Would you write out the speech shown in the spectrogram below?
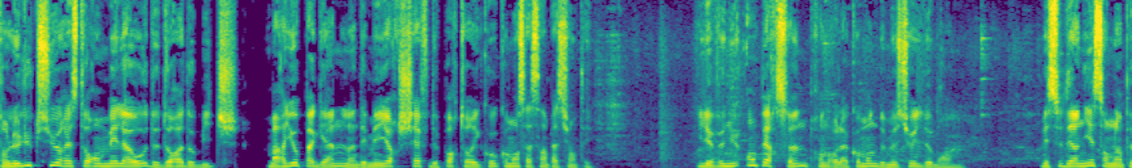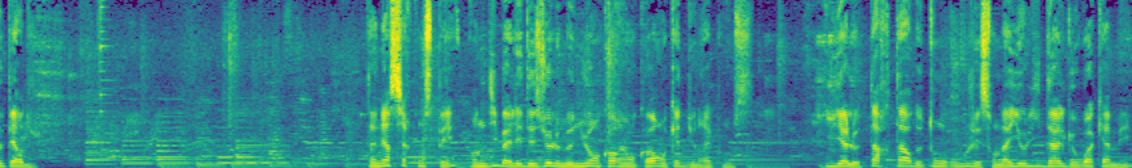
Dans le luxueux restaurant Melao de Dorado Beach, Mario Pagan, l'un des meilleurs chefs de Porto Rico, commence à s'impatienter il est venu en personne prendre la commande de Monsieur Hildebrand. Mais ce dernier semble un peu perdu. D'un air circonspect, Andy balaye des yeux le menu encore et encore en quête d'une réponse. Il y a le tartare de thon rouge et son aioli d'algues wakame,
